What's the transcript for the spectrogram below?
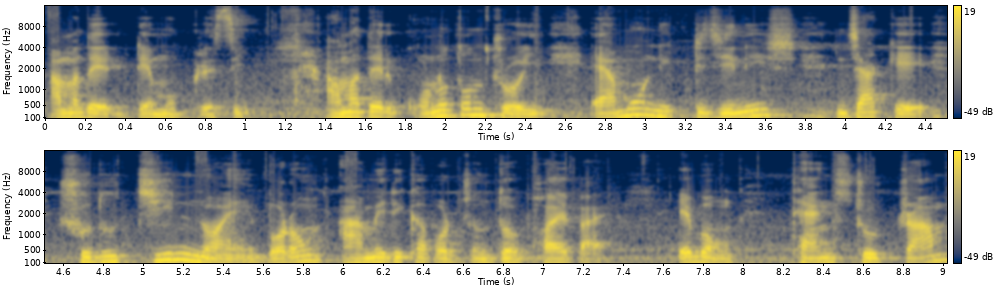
আমাদের ডেমোক্রেসি আমাদের গণতন্ত্রই এমন একটি জিনিস যাকে শুধু চীন নয়, বরং আমেরিকা পর্যন্ত ভয় পায়। এবং থ্যাঙ্কস টু ট্রাম্প,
